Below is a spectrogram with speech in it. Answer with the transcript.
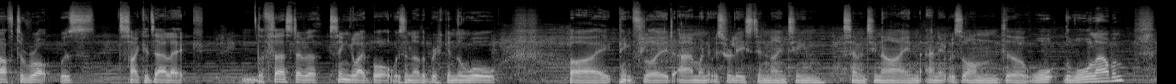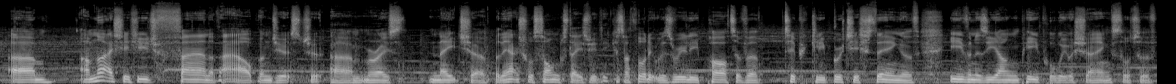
After rock was psychedelic. The first ever single I bought was Another Brick in the Wall by Pink Floyd, and when it was released in 1979, and it was on the Wall, the Wall album. Um, I'm not actually a huge fan of that album due to its um, morose nature, but the actual song stays with you because I thought it was really part of a typically British thing of even as young people, we were showing sort of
